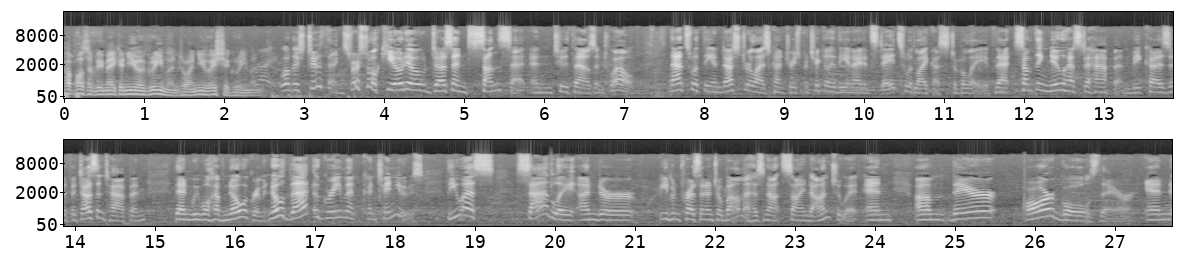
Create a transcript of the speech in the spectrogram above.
uh, possibly make a new agreement or a newish agreement. Right. Well, there's two things. First of all, Kyoto doesn't sunset in 2012. That's what the industrialized countries, particularly the United States, would like us to believe that something new has to happen because if it doesn't happen, then we will have no agreement. No, that agreement continues. The U.S., sadly, under even President Obama, has not signed on to it. And um, there are goals there. And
